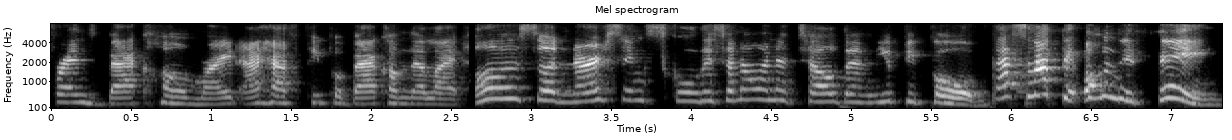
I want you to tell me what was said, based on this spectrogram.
friends back home, right? I have people back home that like, oh, so nursing school. This, and I want to tell them, you people, that's not the only thing.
